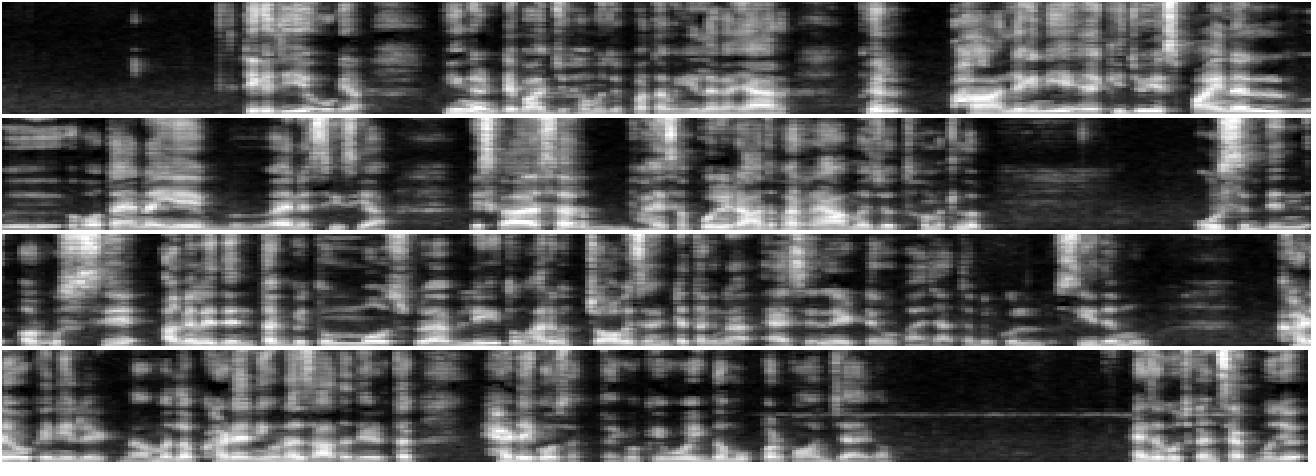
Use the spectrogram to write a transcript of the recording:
ठीक है जी, ये हो गया। तीन घंटे बाद जो है मुझे पता भी नहीं लगा, यार, फिर हाँ लेकिन ये है कि जो ये स्पाइनल होता है ना ये एनेस्थीसिया इसका असर भाई साहब पूरी रात भर रहा मुझे। तो मतलब उस दिन और उससे अगले दिन तक भी तुम मोस्ट प्रोबेबली तुम्हारे को 24 घंटे तक ना ऐसे लेटने को कहा जाता है, बिल्कुल सीधे मुँह। खड़े होके नहीं लेटना मतलब खड़े नहीं होना, ज़्यादा देर तक हेडेक हो सकता है, क्योंकि वो एकदम ऊपर पहुँच जाएगा। ऐसा कुछ कंसेप्ट मुझे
